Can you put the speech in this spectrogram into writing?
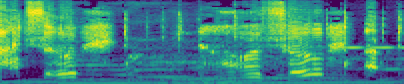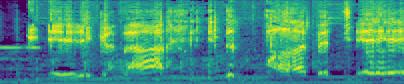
आठ सौ सौ एक हज़ार बहुत अच्छे।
